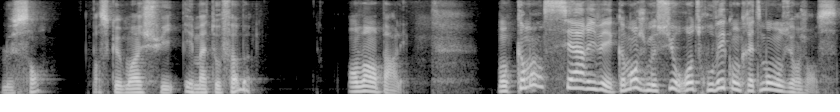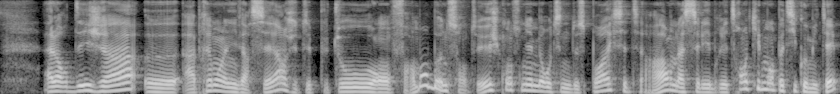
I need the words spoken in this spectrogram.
le sang, parce que moi je suis hématophobe. On va en parler. Donc comment c'est arrivé? Comment je me suis retrouvé concrètement aux urgences? Alors déjà, euh, après mon anniversaire, j'étais plutôt en forme, en bonne santé, je continuais mes routines de sport, etc. On a célébré tranquillement petit comité.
